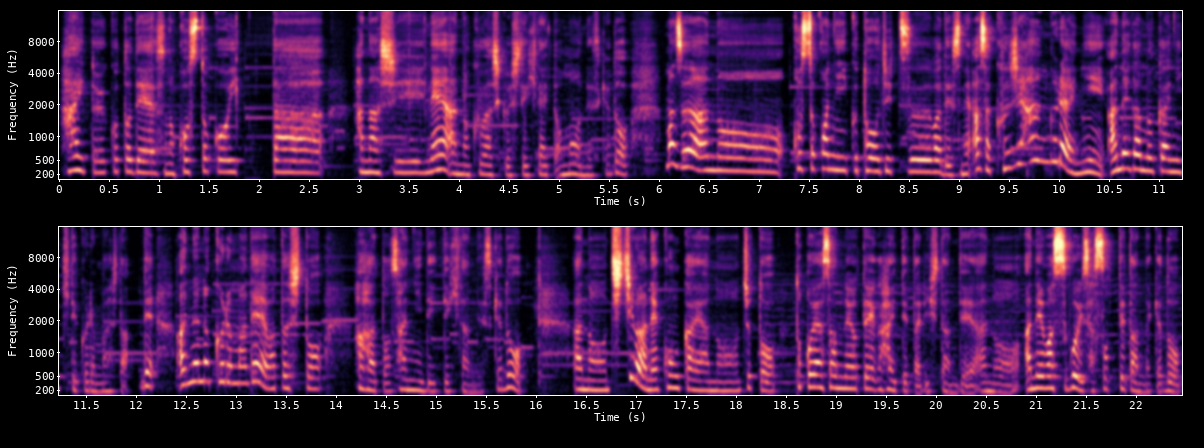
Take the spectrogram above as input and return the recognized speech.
はいということでそのコストコ行った話ねあの詳しくしていきたいと思うんですけどまずあのコストコに行く当日はですね朝9時半ぐらいに姉が迎えに来てくれました。で姉の車で私と母と3人で行ってきたんですけどあの父はね今回あのちょっと床屋さんの予定が入ってたりしたんであの姉はすごい誘ってたんだけど、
